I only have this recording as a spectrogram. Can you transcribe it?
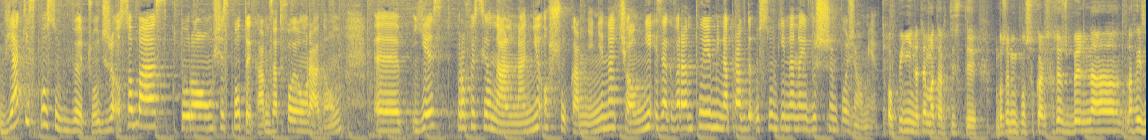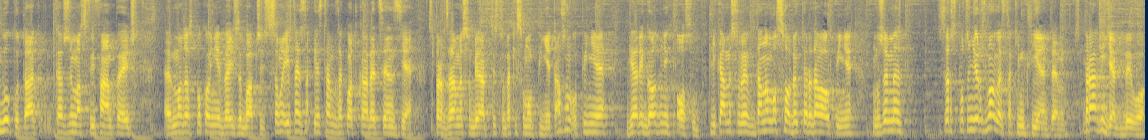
W jaki sposób wyczuć, że osoba, z którą się spotykam za Twoją radą, e, jest profesjonalna, nie oszuka mnie, nie naciągnie i zagwarantuje mi naprawdę usługi na najwyższym poziomie? Opinii na temat artysty możemy poszukać chociażby na, na Facebooku, tak? Każdy ma swój fanpage, e, można spokojnie wejść, zobaczyć. Są, jest, jest tam zakładka recenzje, sprawdzamy sobie artystów, jakie są opinie. Tam są opinie wiarygodnych osób. Klikamy sobie w daną osobę, która dała opinię. Możemy rozpocząć rozmowę z takim klientem, sprawdzić jak było.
